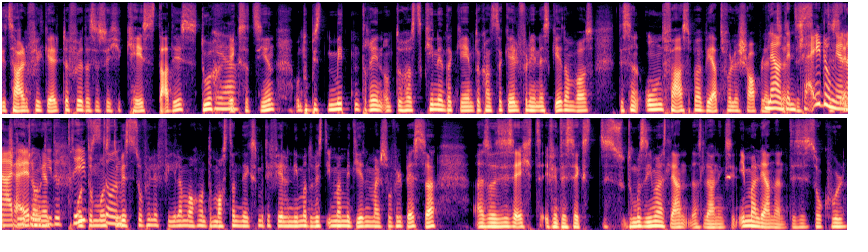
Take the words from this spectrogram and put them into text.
die zahlen viel Geld dafür, dass sie solche Case Studies durchexerzieren und du bist mittendrin und du hast Skin in der Game, du kannst da Geld verlieren, es geht um was. Das sind unfassbar wertvolle Schauplätze. Na, und Das- das Entscheidungen auch, die du- Entscheidungen. die du triffst musst, du wirst so viele Fehler machen und du machst dann nächstes Mal die Fehler nicht mehr, du wirst immer mit jedem Mal so viel besser. Also es ist echt, ich finde das, ist das du musst immer als, Lern, als Learning sehen, immer lernen, das ist so cool.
